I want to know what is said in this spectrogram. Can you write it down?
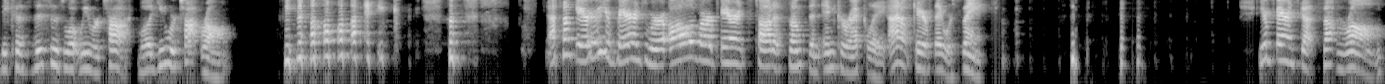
because this is what we were taught. Well, you were taught wrong. You know, like, I don't care who your parents were. All of our parents taught us something incorrectly. I don't care if they were saints. your parents got something wrong.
